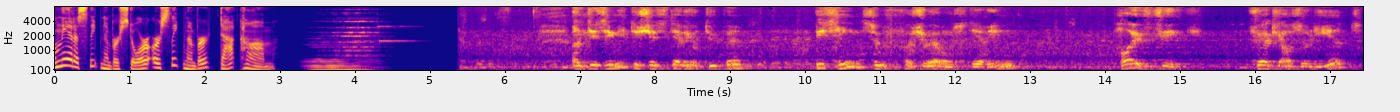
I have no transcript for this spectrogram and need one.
Only at a Sleep Number store or sleepnumber.com. Antisemitische Stereotype bis hin zu Verschwörungstheorien häufig verklausuliert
